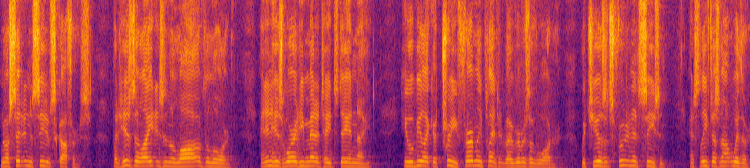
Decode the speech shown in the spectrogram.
nor sit in the seat of scoffers. But his delight is in the law of the Lord, and in his word he meditates day and night. He will be like a tree firmly planted by rivers of water, which yields its fruit in its season, and its leaf does not wither,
